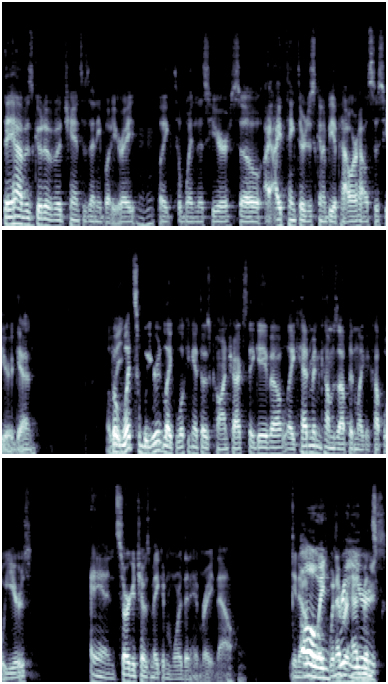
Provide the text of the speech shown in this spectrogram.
they have as good of a chance as anybody, right? Mhm. Like to win this year. So I, I think they're just going to be a powerhouse this year again. But what's weird, like looking at those contracts they gave out, like Hedman comes up in like a couple years, and Sergachev's making more than him right now. You know, oh like, in whenever three Hedman's years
